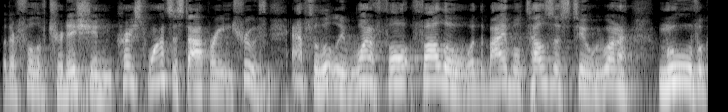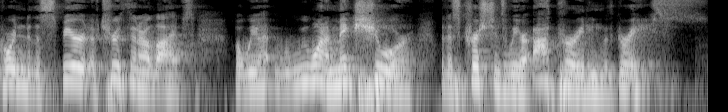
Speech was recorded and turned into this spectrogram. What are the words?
but they're full of tradition. Christ wants us to operate in truth. Absolutely. We want to follow what the Bible tells us to. We want to move according to the spirit of truth in our lives. But we, we want to make sure that as Christians we are operating with grace.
